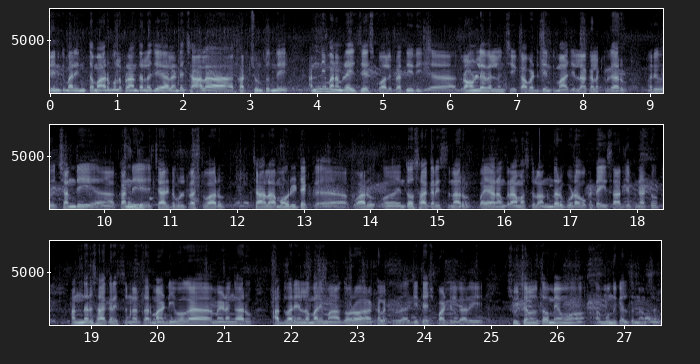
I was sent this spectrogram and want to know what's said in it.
దీనికి మరి ఇంత మారుమూల ప్రాంతంలో చేయాలంటే చాలా ఖర్చు ఉంటుంది. అన్నీ మనం రైజ్ చేసుకోవాలి ప్రతిదీ గ్రౌండ్ లెవెల్ నుంచి. కాబట్టి దీనికి మా జిల్లా కలెక్టర్ గారు మరియు చంది కంది చారిటబుల్ ట్రస్ట్ వారు చాలా మౌరిటెక్ వారు ఎంతో సహకరిస్తున్నారు. బయారం గ్రామస్తులు అందరూ కూడా ఒకటే సార్ చెప్పినట్టు అందరూ సహకరిస్తున్నారు సార్. మా డిఓగా మేడం గారు ఆధ్వర్యంలో మరి మా గౌరవ కలెక్టర్ జితేష్ పాటిల్ గారి సూచనలతో మేము ముందుకెళ్తున్నాం సార్.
